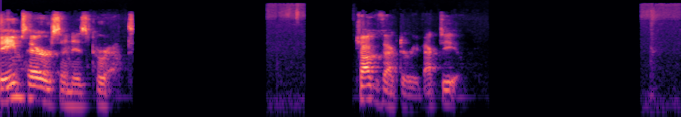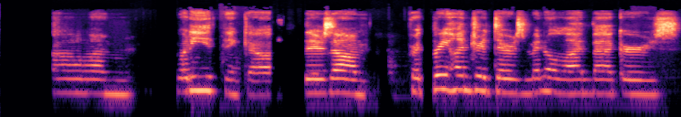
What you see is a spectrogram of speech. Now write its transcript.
James Harrison is correct. Chocolate Factory, back to you. Um, what do you think? Uh, there's um for 300, there's middle linebackers,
